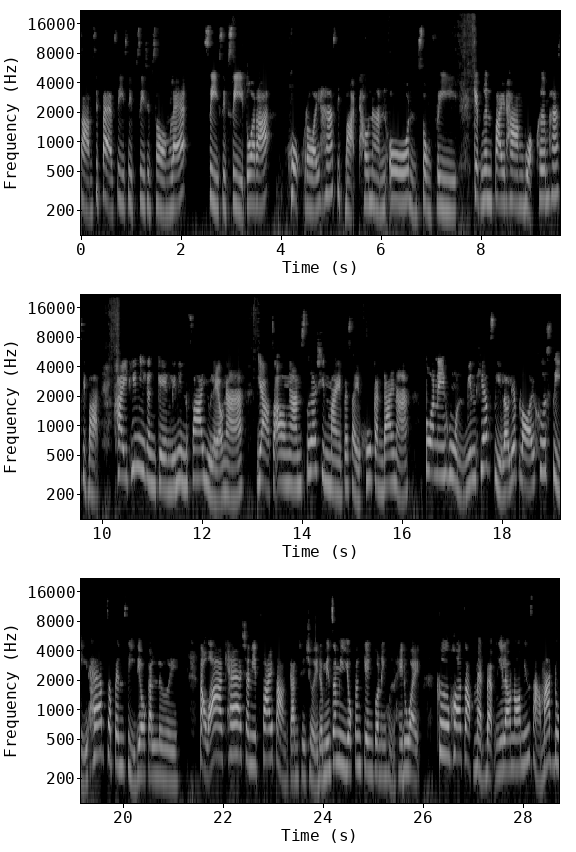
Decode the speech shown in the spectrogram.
38 40 42 และ 44 ตัวละ 650 บาทเท่านั้นโอน ส่งฟรี เก็บเงินปลายทางบวกเพิ่ม 50 บาท ใครที่มีกางเกงลินินฝ้ายอยู่แล้วนะ อยากจะเอางานเสื้อชินไมไปใส่คู่กันได้นะ ตัวในหุ่นมินเทียบสีแล้วเรียบร้อย คือสีแทบจะเป็นสีเดียวกันเลย แต่ว่าแค่ชนิดฝ้ายต่างกันเฉยๆ เดี๋ยวมินจะมียกกางเกงตัวในหุ่นให้ด้วย คือพอจับแมทแบบนี้แล้วเนาะมิ้นสามารถดู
